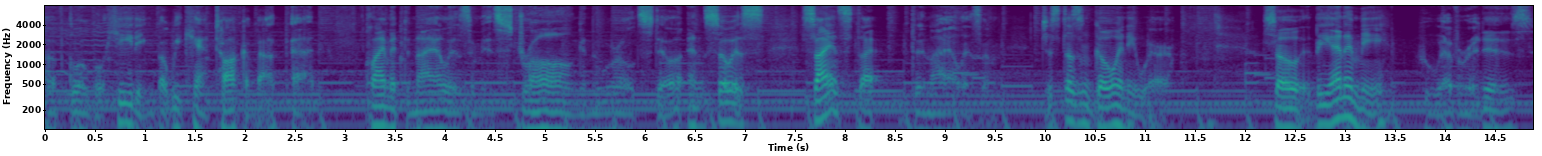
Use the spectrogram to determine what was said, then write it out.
of global heating, but we can't talk about that. Climate denialism is strong in the world still, and so is science denialism. Just doesn't go anywhere. So the enemy, whoever it is,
